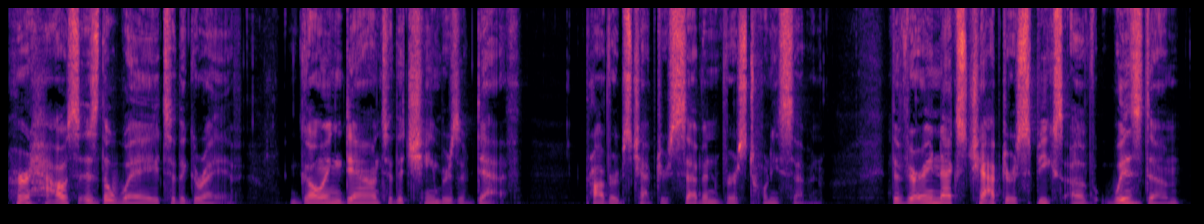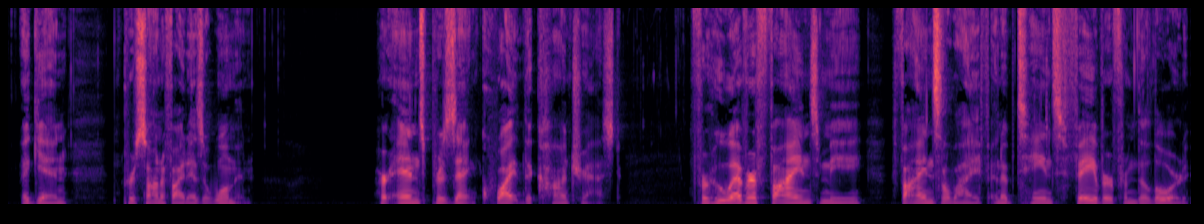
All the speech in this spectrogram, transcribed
Her house is the way to the grave, going down to the chambers of death. Proverbs chapter 7, verse 27. The very next chapter speaks of wisdom, again, personified as a woman. Her ends present quite the contrast. For whoever finds me finds life and obtains favor from the Lord,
